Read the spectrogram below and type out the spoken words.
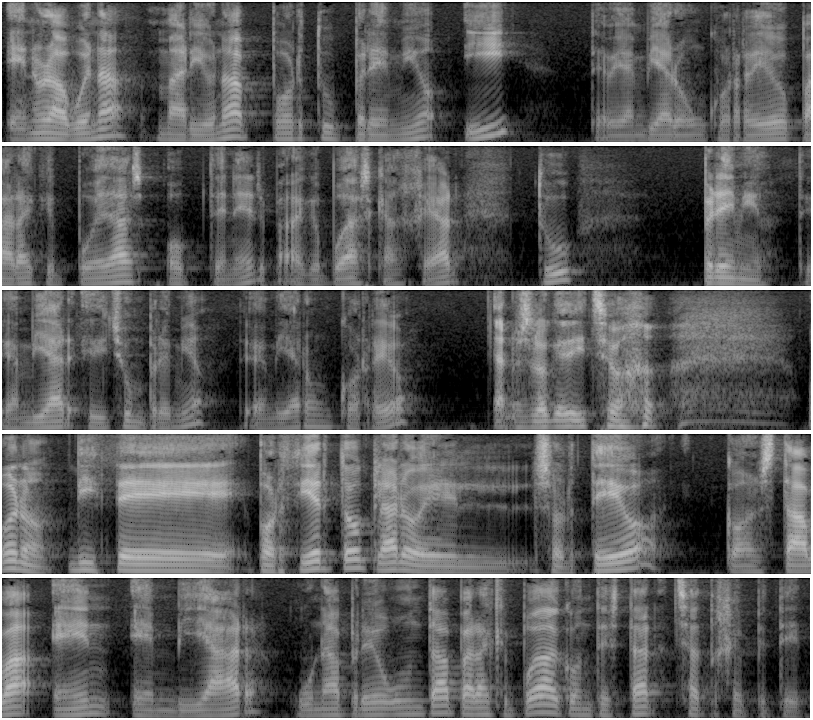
enhorabuena, Mariona, por tu premio y te voy a enviar un correo para que puedas obtener, para que puedas canjear tu premio. Te voy a enviar, he dicho un premio, te voy a enviar un correo. Ya no sé lo que he dicho. Bueno, dice, por cierto, claro, el sorteo constaba en enviar una pregunta para que pueda contestar ChatGPT.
